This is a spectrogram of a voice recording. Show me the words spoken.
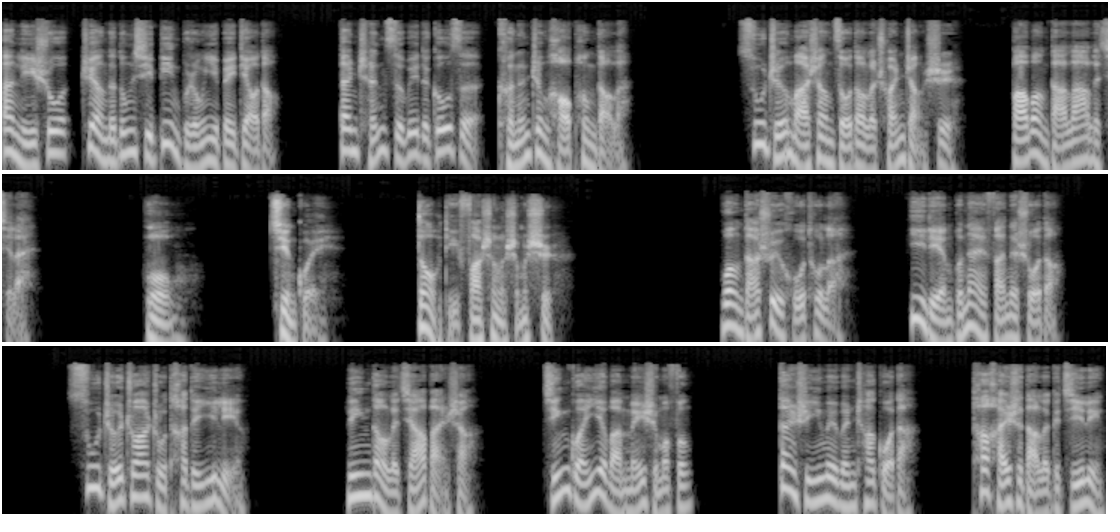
按理说这样的东西并不容易被钓到，但陈紫薇的钩子可能正好碰到了。”苏哲马上走到了船长室，把旺达拉了起来。哦，见鬼！到底发生了什么事？旺达睡糊涂了，一脸不耐烦的说道。苏哲抓住他的衣领，拎到了甲板上。尽管夜晚没什么风，但是因为温差过大，他还是打了个激灵。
